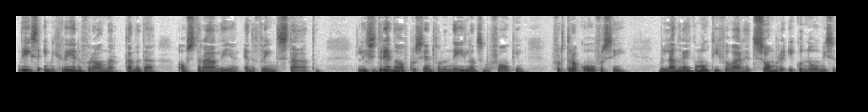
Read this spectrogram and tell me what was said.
Deze immigreerden vooral naar Canada, Australië en de Verenigde Staten. Liefst 3,5% van de Nederlandse bevolking vertrok over zee. Belangrijke motieven waren het sombere economische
